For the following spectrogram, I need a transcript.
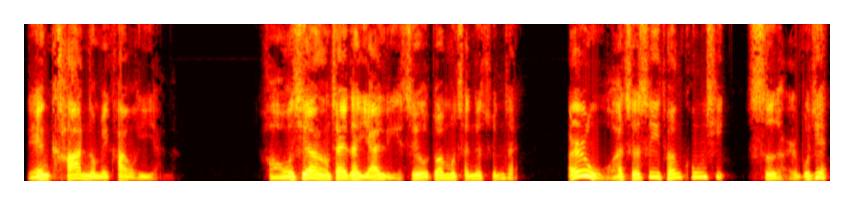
连看都没看我一眼呢，好像在他眼里只有端木晨的存在，而我则是一团空气，视而不见。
